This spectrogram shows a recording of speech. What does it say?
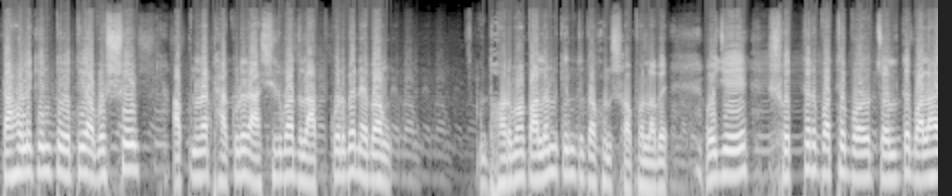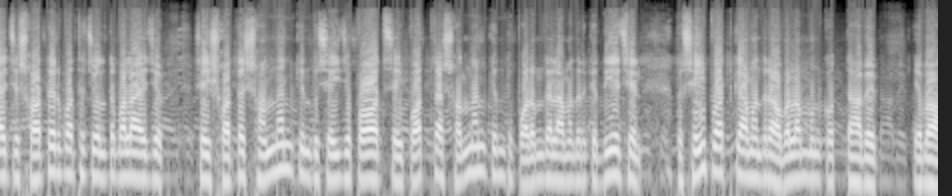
তাহলে কিন্তু অতি অবশ্যই আপনারা ঠাকুরের আশীর্বাদ লাভ করবেন এবং ধর্ম পালন কিন্তু তখন সফল হবে। ওই যে সত্যের পথে চলতে বলা হয়েছে সতের পথে চলতে বলা হয়েছে সেই সতের সন্ধান কিন্তু সেই যে পথ, সেই পথটার সন্ধান কিন্তু পরমদয়াল আমাদেরকে দিয়েছেন। তো সেই পথকে আমাদের অবলম্বন করতে হবে এবং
